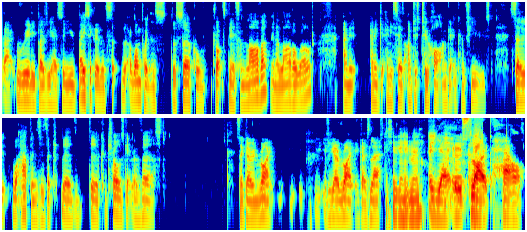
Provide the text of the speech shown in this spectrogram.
That really plays your head. So you basically the, at one point this, the circle drops near some lava in a lava world, and it and he, and he says, "I'm just too hot. I'm getting confused." So what happens is the the, the controls get reversed. So going right, if you go right, it goes left. Nightmare. Yeah, it's like hell.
